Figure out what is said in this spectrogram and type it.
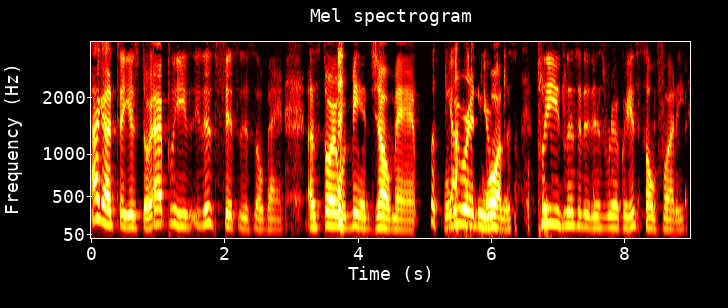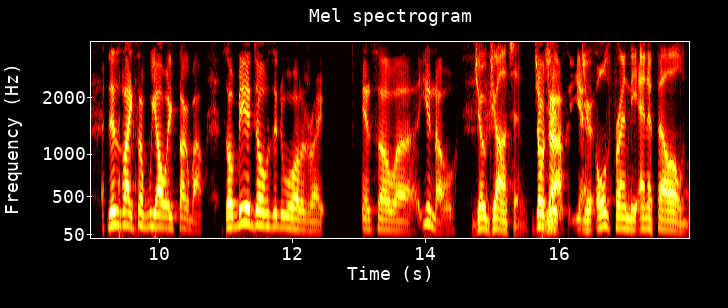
I gotta tell you a story. I please, this fits this so bad. A story with me and Joe, man. Oh, when God, we were in New Orleans, please listen to this real quick. It's so funny. This is like something we always talk about. So me and Joe was in New Orleans, right? And so uh, you know, Joe Johnson. Joe Johnson, yes. Your old friend, the NFL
